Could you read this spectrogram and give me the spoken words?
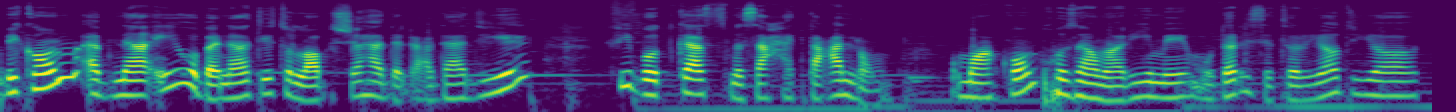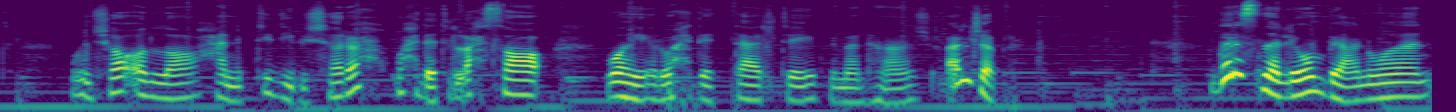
بكم أبنائي وبناتي طلاب الشهادة الإعدادية في بودكاست مساحة تعلم ومعكم خزامة ريمة مدرسة الرياضيات وإن شاء الله حنبتدي بشرح وحدة الإحصاء وهي الوحدة الثالثة بمنهج الجبر. درسنا اليوم بعنوان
